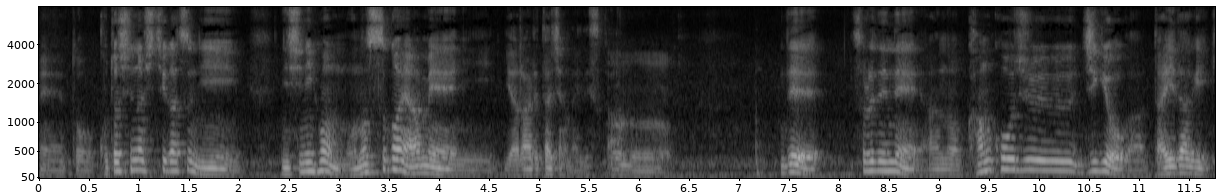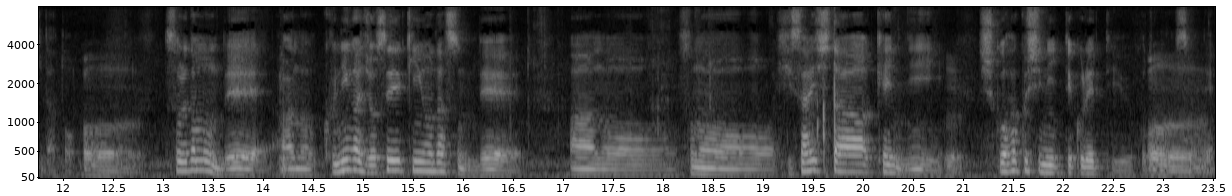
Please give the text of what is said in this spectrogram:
えー、と今年の7月に西日本ものすごい雨にやられたじゃないですか、でそれでねあの観光事業が大打撃だと。うん。それだもんであの国が助成金を出すんであのその被災した県にうん。宿泊しに行ってくれっていうことなんですよね、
